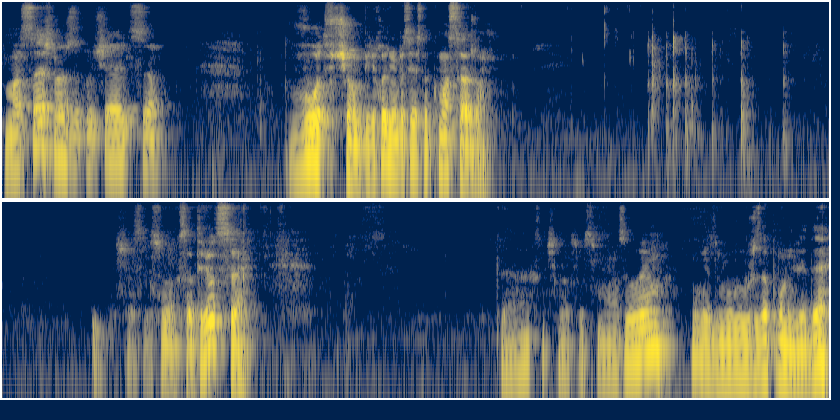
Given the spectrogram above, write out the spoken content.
массаж наш заключается вот в чем. Переходим непосредственно к массажу. Сейчас рисунок сотрется. Сначала все смазываем. Ну, я думаю, вы уже запомнили, да?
